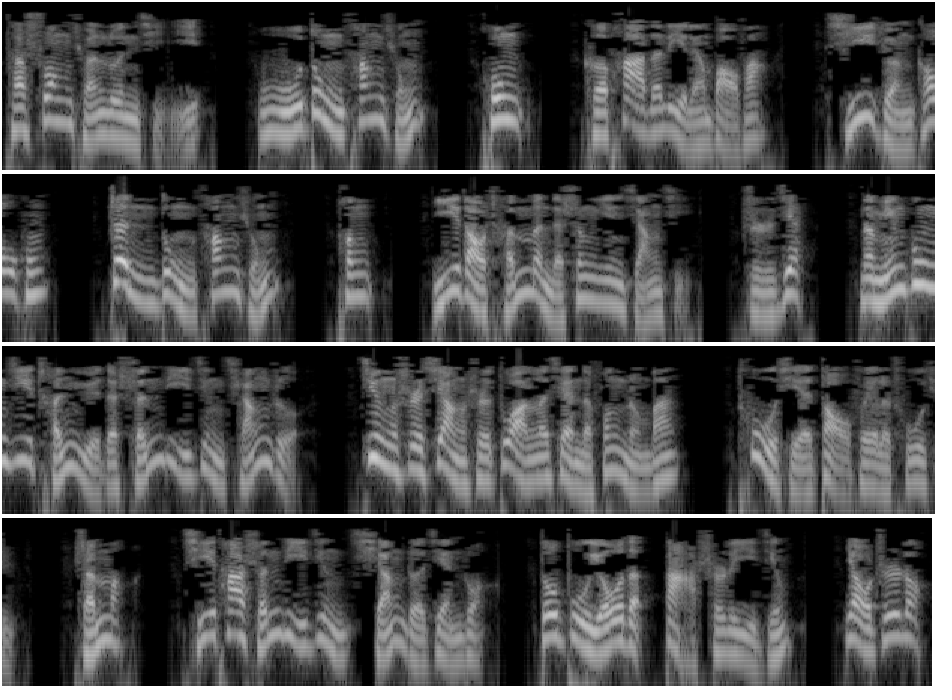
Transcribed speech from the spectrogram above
他双拳抡起，舞动苍穹，轰！可怕的力量爆发，席卷高空，震动苍穹。砰！一道沉闷的声音响起，只见那名攻击陈宇的神帝境强者，竟是像是断了线的风筝般，吐血倒飞了出去。什么？其他神帝境强者见状。都不由得大吃了一惊。要知道，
